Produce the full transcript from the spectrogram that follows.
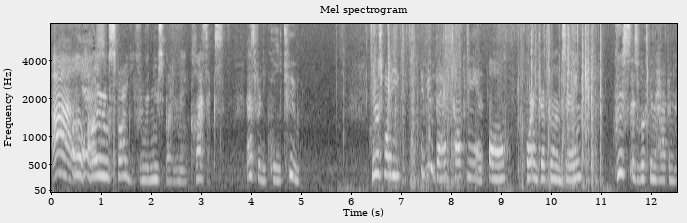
Ah, Oh, yes. Iron Spidey from the new Spider-Man classics. That's pretty cool too. You know, Spidey, if you backtalk me at all or interrupt what I'm saying, this is what's gonna happen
